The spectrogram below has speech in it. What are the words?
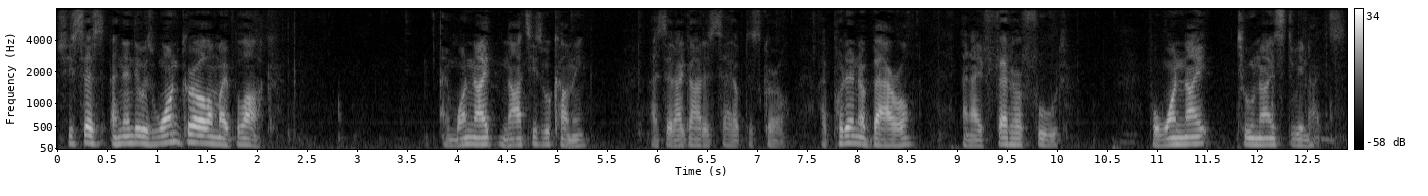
She says, and then there was one girl on my block. And one night, Nazis were coming. I said, I got to set up this girl. I put in a barrel and I fed her food for one night, two nights, three nights.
